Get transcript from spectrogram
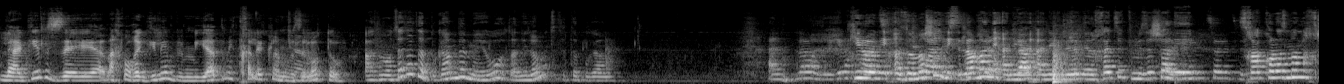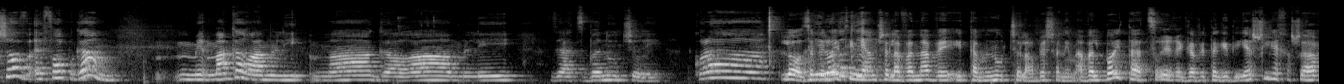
להגיב זה, אנחנו רגילים ומיד מתחלק לנו, כן. וזה לא טוב. את מוצאת את הפגם במהירות, אני לא מוצאת את הפגם. לא, כאילו, זה אומר שאני, למה אני, אני, הפגם. אני נלחצת מזה שאני. צריכה כל הזמן לחשוב איפה הפגם. מה גרם לי, מה גרם לי, זה העצבנות שלי. כל ה... לא, זה אני באמת עניין של הבנה והתאמנות של הרבה שנים. אבל בואי תעצרי רגע ותגידי, יש לי עכשיו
